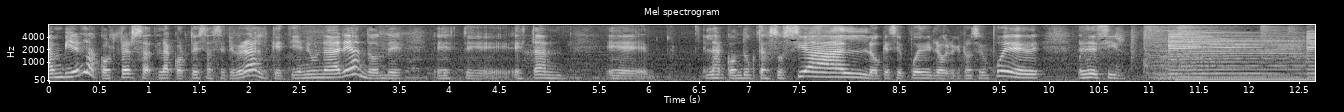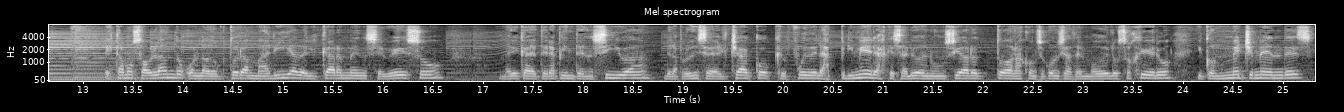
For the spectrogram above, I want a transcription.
También la corteza, la corteza cerebral, que tiene un área en donde este, están la conducta social, lo que se puede y lo que no se puede. Es decir... Estamos hablando con la doctora María del Carmen Cebeso, médica de terapia intensiva de la provincia del Chaco, que fue de las primeras que salió a denunciar todas las consecuencias del modelo sojero, y con Meche Méndez,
